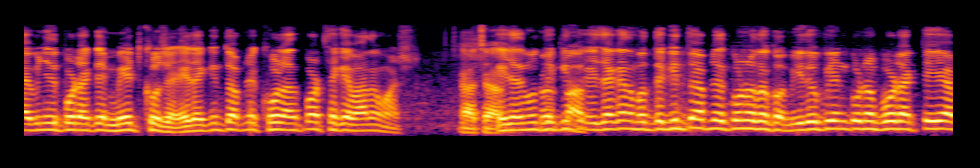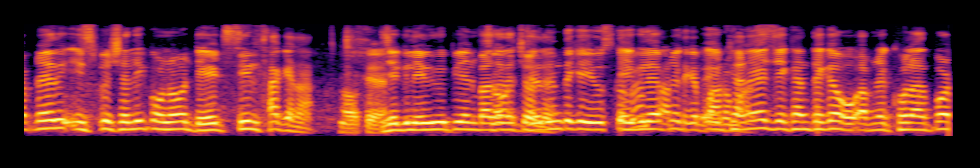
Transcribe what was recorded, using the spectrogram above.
অ্যাভিনিউ প্রোডাক্টে মেড খোঁজেন এটা কিন্তু আপনি খোলার পর থেকে বারো মাস। আচ্ছা। এটার মধ্যে কিন্তু এই জায়গার মধ্যে কিন্তু আপনার কোনো রকম ইউরোপিয়ান কোনো প্রোডাক্টে আপনার স্পেশালি কোনো ডেট সিল থাকে না। যেগুলো ইউরোপিয়ান বাজারে চলে। থেকে এগুলো আপনি এখানে যেখান থেকে আপনি খোলার পর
